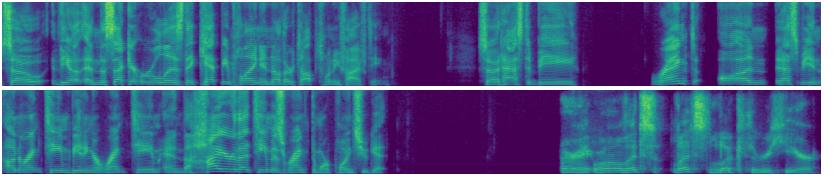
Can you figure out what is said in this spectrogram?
So the and the second rule is they can't be playing another top 25 team. So it has to be ranked on it has to be an unranked team beating a ranked team and the higher that team is ranked the more points you get. All right. Well, let's let's look through here.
